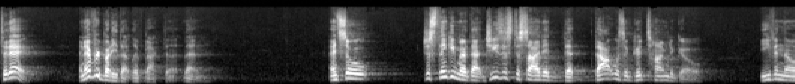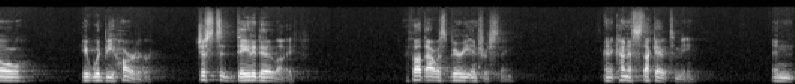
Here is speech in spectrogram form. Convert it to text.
today, and everybody that lived back then. And so, just thinking about that, Jesus decided that that was a good time to go, even though it would be harder, just to day to day life. Thought that was very interesting. And it kind of stuck out to me and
